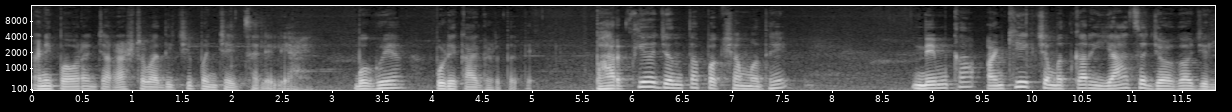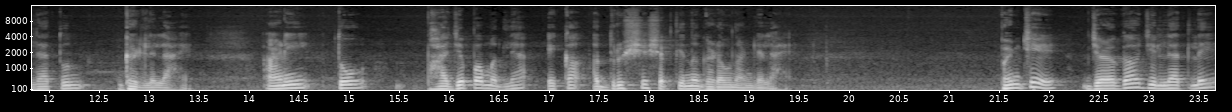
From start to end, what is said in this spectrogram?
आणि पवारांच्या राष्ट्रवादीची पंचायत झालेली आहे. बघूया पुढे काय घडतं ते. भारतीय जनता पक्षामध्ये नेमका आणखी एक चमत्कार याच जळगाव जिल्ह्यातून घडलेला आहे. आणि तो भाजपमधल्या एका अदृश्य शक्तीनं घडवून आणलेला आहे. म्हणजे जळगाव जिल्ह्यातले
